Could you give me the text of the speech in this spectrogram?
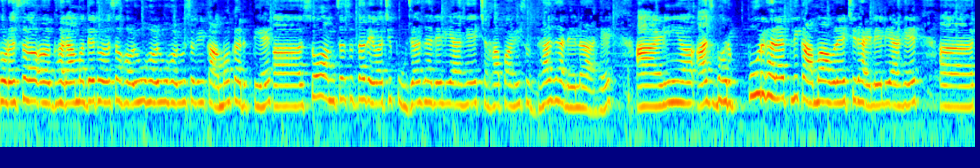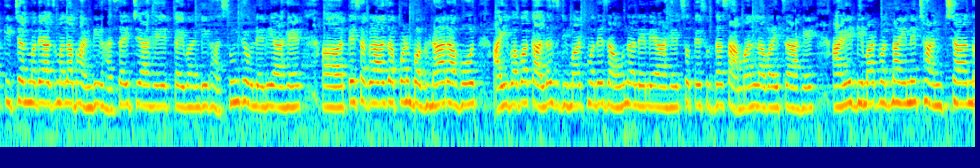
थोडंसं घरामध्ये थोडंसं हळूहळू हळू सगळी कामं करते सो आमचं सुद्धा देवाची पूजा झालेली आहे चहा पाणी सुद्धा झालेलं आहे. आणि आज भरपूर घरातली कामं आवरायची राहिलेली आहेत. किचनमध्ये आज मला भांडी घासायची आहेत काही भांडी घासून ठेवलेली आहेत. ते सगळं आज आपण बघणार आहोत. आई बाबा कालच डिमार्टमध्ये जाऊन आलेले आहेत सो ते सुद्धा सामान लावायचं आहे. आणि आणि डीमार्टमधनं आईने छान छान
